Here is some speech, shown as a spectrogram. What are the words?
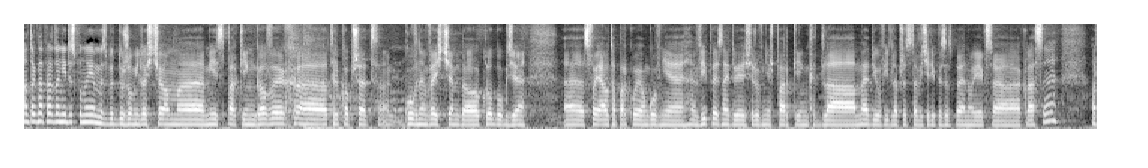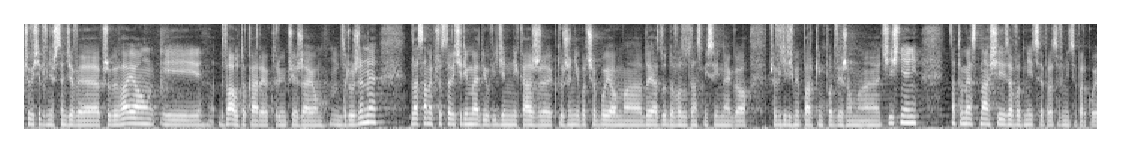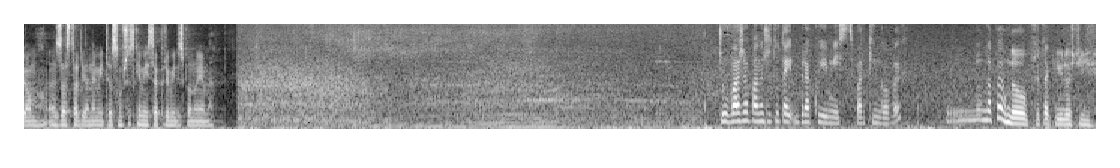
No tak naprawdę nie dysponujemy zbyt dużą ilością e, miejsc parkingowych, e, tylko przed głównym wejściem do klubu, gdzie e, swoje auta parkują głównie VIPy, znajduje się również parking dla mediów i dla przedstawicieli PZPN-u i Ekstraklasy. Oczywiście również sędziowie przybywają i dwa autokary, którymi przyjeżdżają drużyny. Dla samych przedstawicieli mediów i dziennikarzy, którzy nie potrzebują dojazdu do wozu transmisyjnego, przewidzieliśmy parking pod wieżą ciśnień, natomiast nasi zawodnicy, pracownicy parkują za stadionem i to są wszystkie miejsca, którymi dysponujemy. Czy uważa Pan, że tutaj brakuje miejsc parkingowych? No na pewno przy takiej ilości,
